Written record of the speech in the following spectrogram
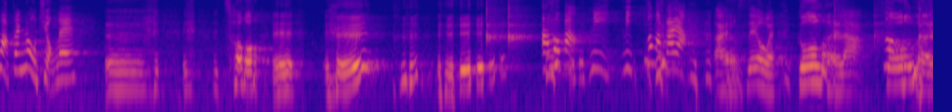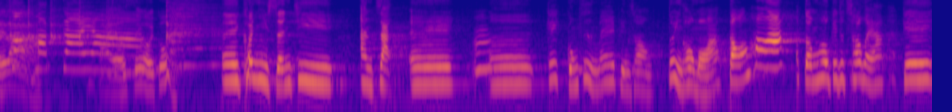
嘛该脑浆嘞？诶、诶，错，诶、诶。阿老爸，你你做乜该啊？哎呦，小伟，过来啦，过来啦。乜该啊？哎呦，小伟过来。诶，看你身体安杂，诶，嗯，给公子妹平常对你好冇啊？当好啊！啊，当好，给就错个呀，给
